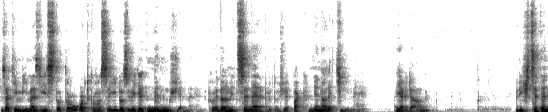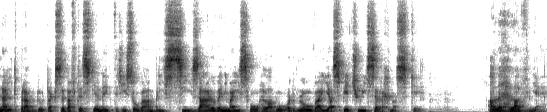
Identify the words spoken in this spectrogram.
Zatím víme s jistotou, od koho se ji dozvědět nemůžeme. To je velmi cené, protože pak nenaletíme. A jak dál? Když chcete najít pravdu, tak se bavte s těmi, kteří jsou vám blízcí, zároveň mají svou hlavu, odmlouvají a spěčují se vrchnosti. Ale hlavně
